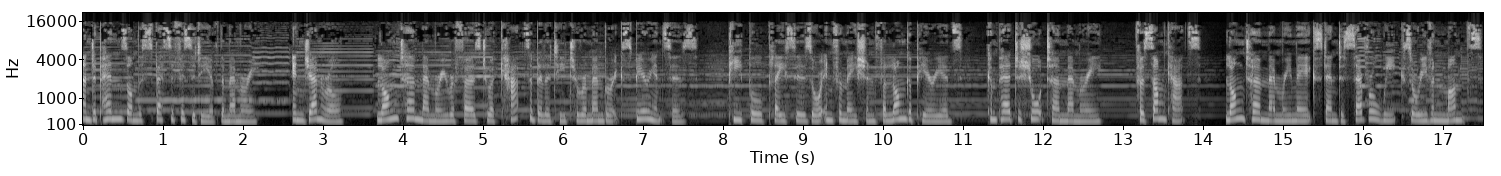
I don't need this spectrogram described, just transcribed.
and depends on the specificity of the memory. In general, long-term memory refers to a cat's ability to remember experiences, people, places, or information for longer periods compared to short-term memory. For some cats, long-term memory may extend to several weeks or even months,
